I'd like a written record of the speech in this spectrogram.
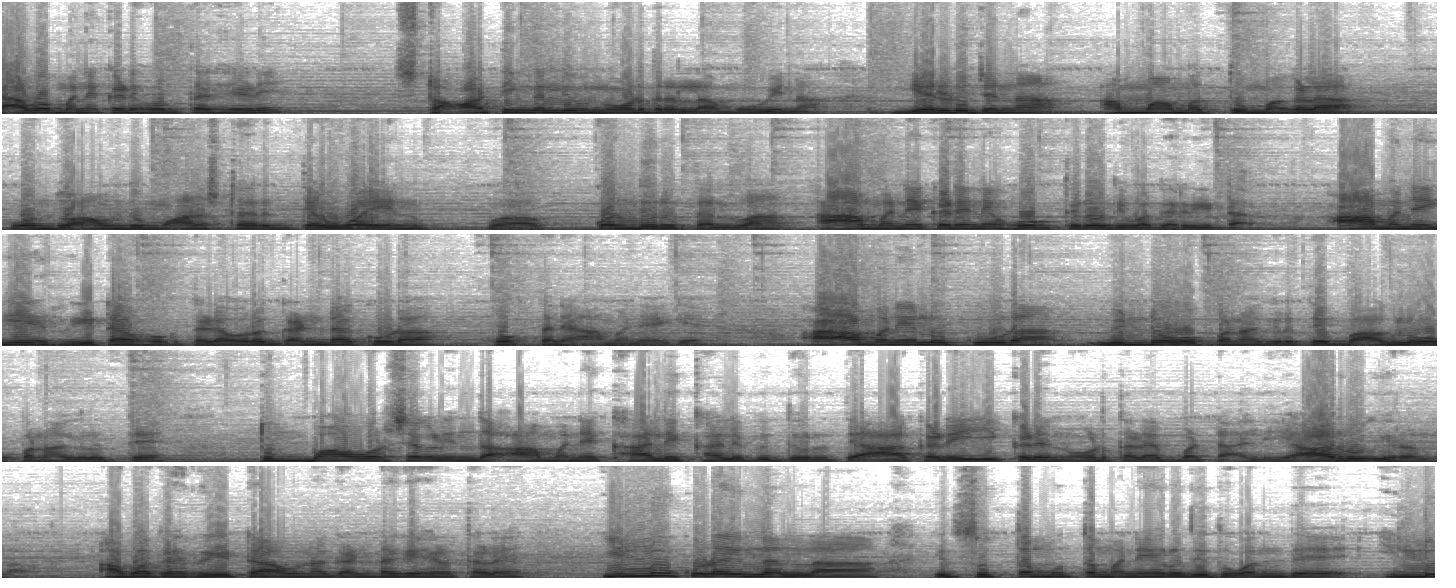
ಯಾವ ಮನೆ ಕಡೆ ಹೋಗ್ತಾರೆ ಹೇಳಿ? ಸ್ಟಾರ್ಟಿಂಗಲ್ಲಿ ನೀವು ನೋಡಿದ್ರಲ್ಲ ಮೂವಿನ ಎರಡು ಜನ ಅಮ್ಮ ಮತ್ತು ಮಗಳ ಒಂದು, ಆ ಒಂದು ಮಾನ್ಸ್ಟರ್ ದೆವ್ವ ಏನು ಕೊಂದಿರುತ್ತಲ್ವಾ, ಆ ಮನೆ ಕಡೆನೇ ಹೋಗ್ತಿರೋದು ಇವಾಗ ರೀಟಾ. ಆ ಮನೆಗೆ ರೀಟಾ ಹೋಗ್ತಾಳೆ, ಅವರ ಗಂಡ ಕೂಡ ಹೋಗ್ತಾನೆ ಆ ಮನೆಗೆ. ಆ ಮನೆಯಲ್ಲೂ ಕೂಡ ವಿಂಡೋ ಓಪನ್ ಆಗಿರುತ್ತೆ, ಬಾಗಿಲು ಓಪನ್ ಆಗಿರುತ್ತೆ. ತುಂಬಾ ವರ್ಷಗಳಿಂದ ಆ ಮನೆ ಖಾಲಿ ಖಾಲಿ ಬಿದ್ದಿರುತ್ತೆ, ಆ ಕಡೆ ಈ ಕಡೆ ನೋಡ್ತಾಳೆ ಬಟ್ ಅಲ್ಲಿ ಯಾರೂ ಇರಲ್ಲ. ಆವಾಗ ರೀಟಾ ಅವನ ಗಂಡಗೆ ಹೇಳ್ತಾಳೆ, ಇಲ್ಲೂ ಕೂಡ ಇಲ್ಲಲ್ಲ, ಇದು ಸುತ್ತಮುತ್ತ ಮನೆ ಇರೋದು ಇದು ಒಂದೇ, ಇಲ್ಲೂ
